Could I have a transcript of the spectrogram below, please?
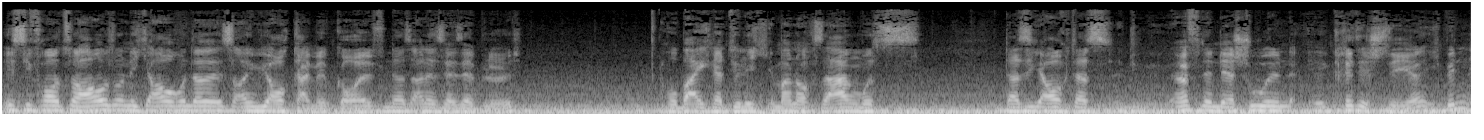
ist die Frau zu Hause und ich auch und da ist irgendwie auch keinem geholfen. Das ist alles sehr, sehr blöd. Wobei ich natürlich immer noch sagen muss, dass ich auch das Öffnen der Schulen äh, kritisch sehe. Ich bin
